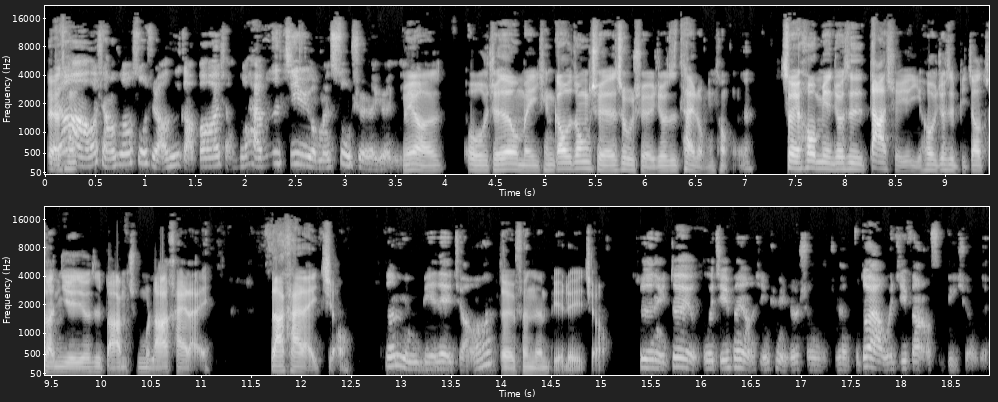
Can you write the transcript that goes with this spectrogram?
对啊，我想说数学老师搞不好想说，还不是基于我们数学的原理。没有啊，我觉得我们以前高中学的数学就是太笼统了，所以后面就是大学以后就是比较专业，就是把他们全部拉开来，拉开来教，分门别类教啊，对，分门别类教。就是你对微积分有兴趣，你就修微积分。不对啊，微积分好像是必修的。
